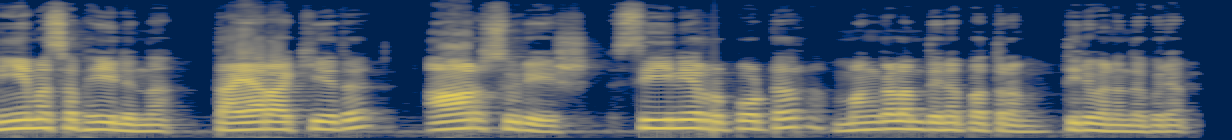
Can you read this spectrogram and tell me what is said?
നിയമസഭയിൽ ഇന്ന്. തയ്യാറാക്കിയത് R Suresh. Senior reporter Mangalam ദിനപത്രം തിരുവനന്തപുരം.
